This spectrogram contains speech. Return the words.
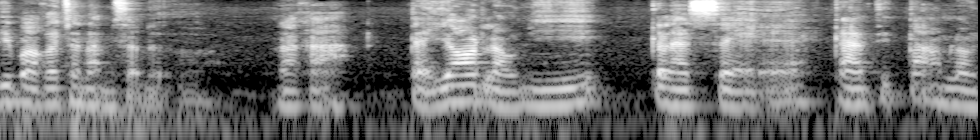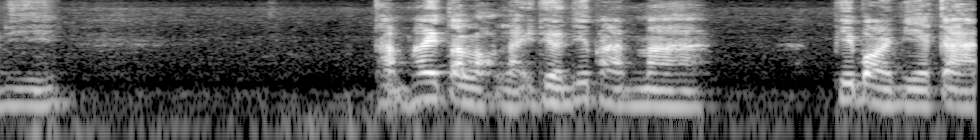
พี่บอยก็จะนำเสนอนะคะ แต่ยอดเหล่านี้กระแสการติดตามเหล่านี้ทำให้ตลอดหลายเดือนที่ผ่านมา พี่บอยมีอาการ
